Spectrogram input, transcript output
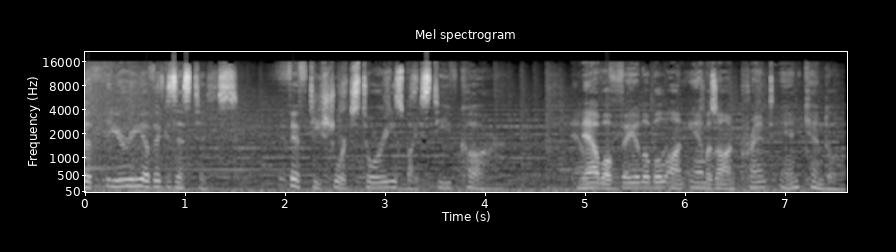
The Theory of Existence 50 Short Stories by Steve Carr. Now available on Amazon Print and Kindle.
